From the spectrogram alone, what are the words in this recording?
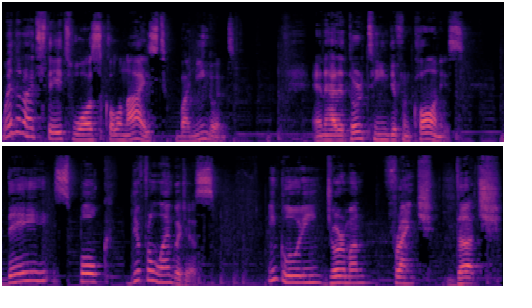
When the United States was colonized by England, and had 13 different colonies. They spoke different languages, including German, French, Dutch,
